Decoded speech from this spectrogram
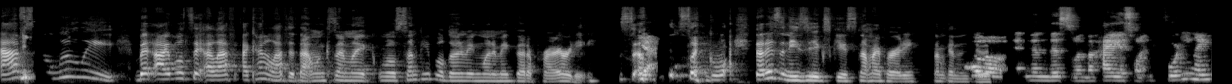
Absolutely. But I will say I laugh I kind of laughed at that one cuz I'm like, well, some people don't even want to make that a priority. So yeah. it's like that is an easy excuse. Not my party. I'm gonna do oh, it. And then this one, the highest one, 49%.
